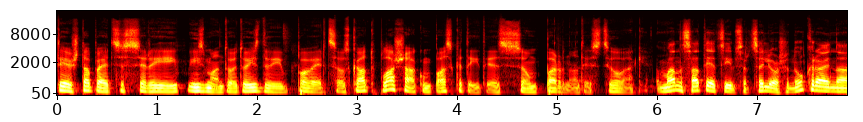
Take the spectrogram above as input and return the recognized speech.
tieši tāpēc es arī izmantoju to izdevību pavērt savu skatu plašāk un paskatīties un parunāties ar cilvēkiem. Manas attiecības ar ceļošanu Ukrainā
